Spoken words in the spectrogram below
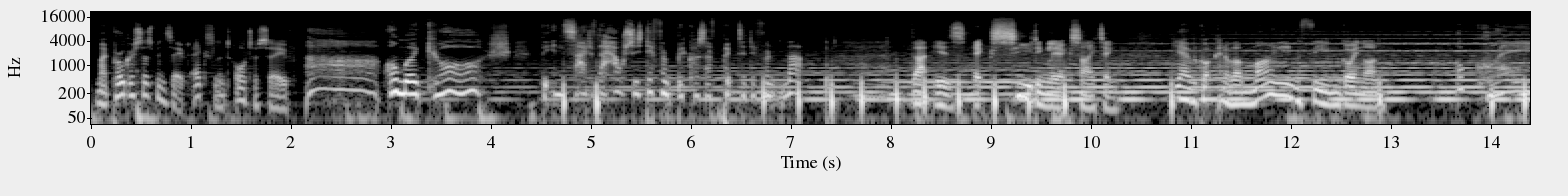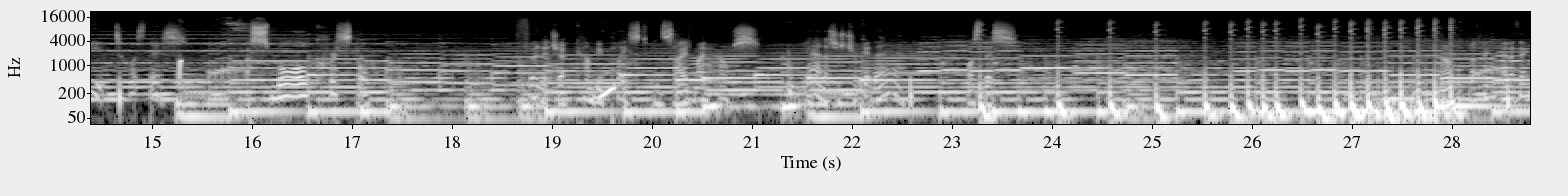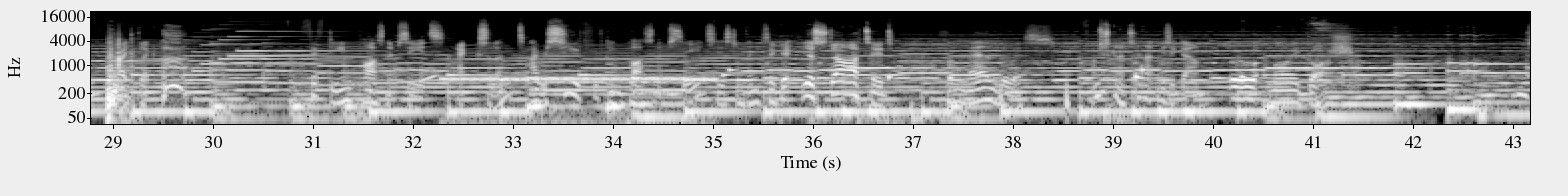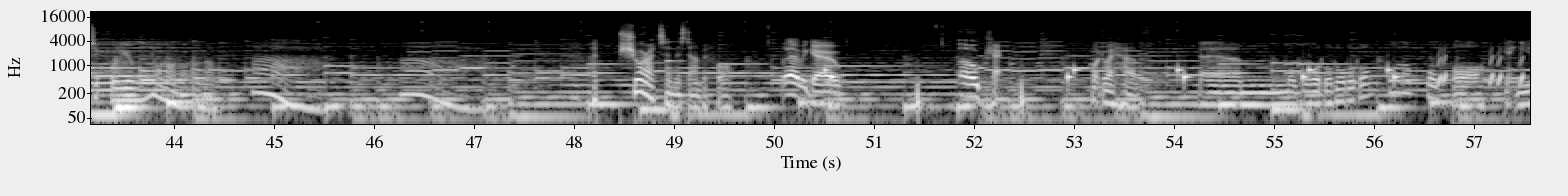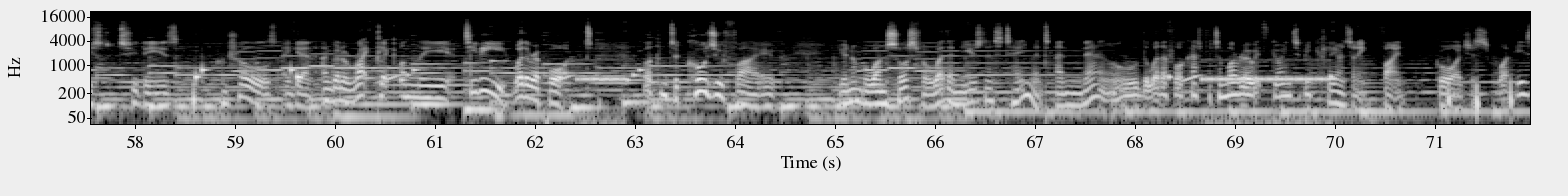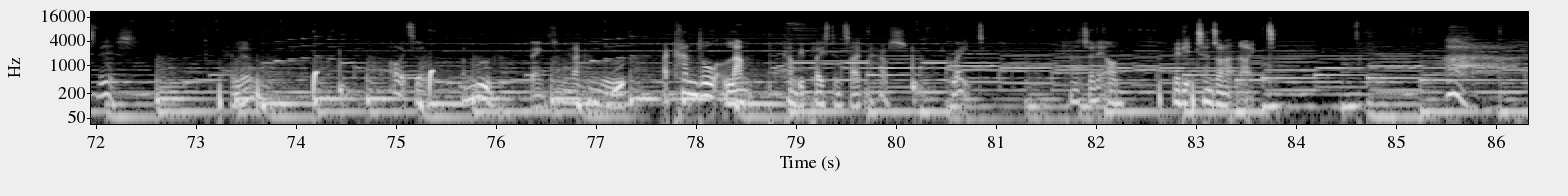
My progress has been saved. Excellent. Autosave. Oh my gosh! The inside of the house is different because I've picked a different map. That is exceedingly exciting. Yeah, we've got kind of a mine theme going on. Oh great! What's this? A small crystal. Furniture can be placed inside my house. Yeah, let's just chuck it there. What's this? Parsnip seeds. Excellent. I received 15 parsnip seeds. Here's something to get you started from Mayor Lewis. I'm just going to turn that music down. Oh my gosh. Music volume. No, no, no, no, no. Ah. Ah. I'm sure I turned this down before. There we go. Okay. What do I have? Um, getting used to these controls again. I'm going to right click on the TV weather report. Welcome to Kozu 5, your number one source for weather, news, and entertainment. And now the weather forecast for tomorrow. It's going to be clear and sunny. Fine, gorgeous. What is this? Hello. Oh, it's a, a move thing. Something I can move. A candle lamp can be placed inside my house. Great. Can I turn it on? Maybe it turns on at night. Ah,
